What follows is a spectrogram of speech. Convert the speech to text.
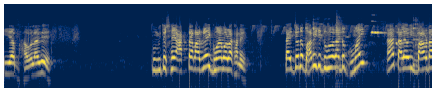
ইয়া ভালো লাগে। তুমি তো সেই আটটা বাজলেই ঘুমাই পড়বা খানে। তাই জন্য ভাবি যে দুপুরবেলা একটু ঘুমাই হ্যাঁ তাহলে ওই বারোটা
